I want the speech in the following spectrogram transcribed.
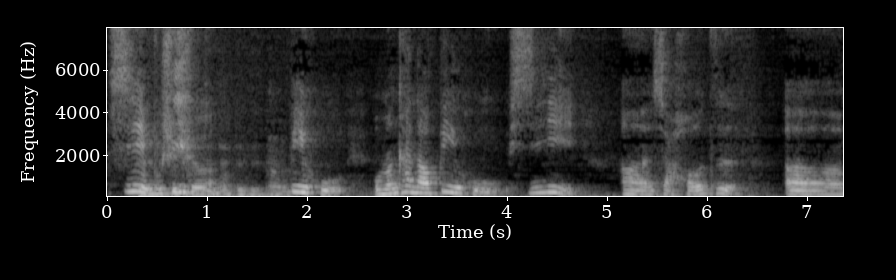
蜥蜴不是蛇，对对对对，壁虎，我们看到壁虎、蜥蜴，呃，小猴子，呃，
